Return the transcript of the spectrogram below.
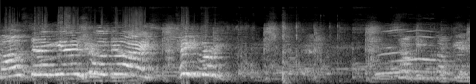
Most unusual noise. Take three. Some people don't get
